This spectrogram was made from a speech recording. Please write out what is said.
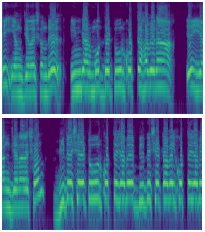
এই ইয়াং জেনারেশনদের ইন্ডিয়ার মধ্যে ট্যুর করতে হবে না। এই ইয়াং জেনারেশন বিদেশে ট্যুর করতে যাবে, বিদেশে ট্রাভেল করতে যাবে।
